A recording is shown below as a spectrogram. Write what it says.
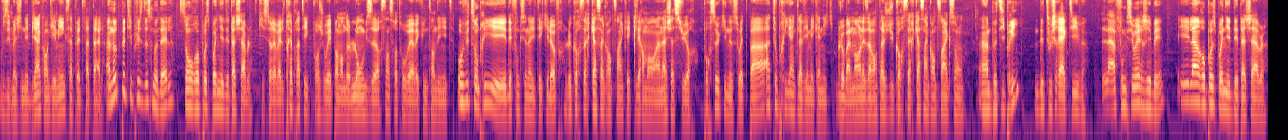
Vous imaginez bien qu'en gaming ça peut être fatal. Un autre petit plus de ce modèle, son repose-poignet détachable, qui se révèle très pratique pour jouer pendant de longues heures sans se retrouver avec une tendinite. Au vu de son prix et des fonctionnalités qu'il offre, le Corsair K55 est clairement un achat sûr pour ceux qui ne souhaitent pas à tout prix un clavier mécanique. Globalement, les avantages du Corsair K55 sont un petit prix, des touches réactives, la fonction RGB, et il a un repose-poignet détachable.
